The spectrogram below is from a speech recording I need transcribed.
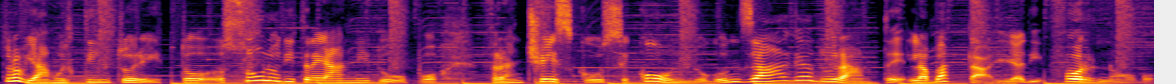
troviamo il Tintoretto solo di tre anni dopo Francesco II Gonzaga durante la battaglia di Fornovo.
